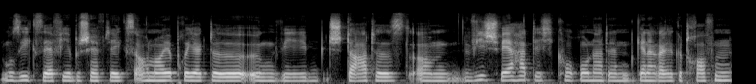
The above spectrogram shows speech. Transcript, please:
Musik sehr viel beschäftigst, auch neue Projekte irgendwie startest. Ähm, wie schwer hat dich Corona denn generell getroffen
